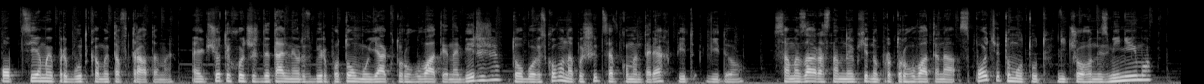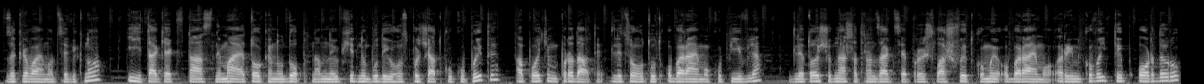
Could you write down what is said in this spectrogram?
опціями, прибутками та втратами. А якщо ти хочеш детальний розбір по тому, як торгувати на біржі, то обов'язково напиши це в коментарях під відео. Саме зараз нам необхідно проторгувати на споті, тому тут нічого не змінюємо. Закриваємо це вікно. І так як в нас немає токену DOP, нам необхідно буде його спочатку купити, а потім продати. Для цього тут обираємо купівля. Для того, щоб наша транзакція пройшла швидко, ми обираємо ринковий тип ордеру.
